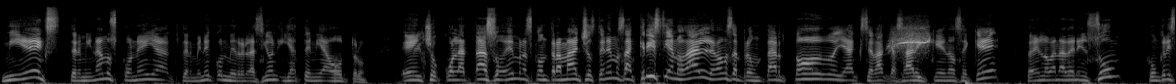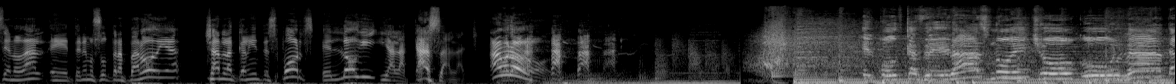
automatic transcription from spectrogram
mi ex. Terminamos con ella, terminé con mi relación y ya tenía otro. El chocolatazo, hembras contra machos. Tenemos a Cristian Odal, le vamos a preguntar todo, ya que se va a casar y que no sé qué. También lo van a ver en Zoom con Cristian Odal. Eh, tenemos otra parodia, Charla Caliente Sports, el doggy y a la casa. La ¡Vámonos! El podcast de no y Chocolata.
